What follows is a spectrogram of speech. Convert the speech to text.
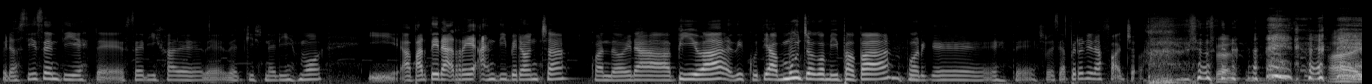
pero sí sentí este ser hija de- de- del kirchnerismo y aparte era re antiperoncha cuando era piba, discutía mucho con mi papá porque este, yo decía, Perón era facho. Claro. Ay,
